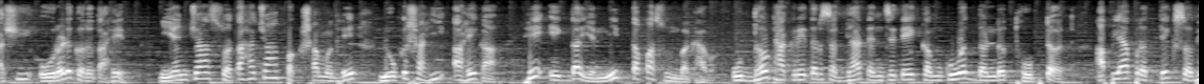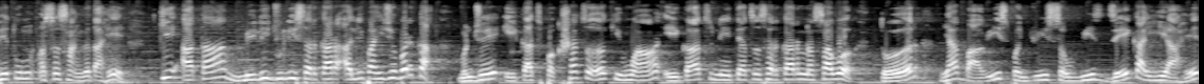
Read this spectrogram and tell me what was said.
अशी ओरड करत आहेत यांच्या स्वतःच्या पक्षामध्ये लोकशाही आहे का? हे एकदा यांनी तपासून बघावं. उद्धव ठाकरे तर सध्या त्यांचे ते कमकुवत दंड थोपटत आपल्या प्रत्येक सभेतून असं सांगत आहे की आता मिलीजुली सरकार आली पाहिजे बरं का? म्हणजे एकाच पक्षाचं किंवा एकाच नेत्याचं सरकार नसावं तर या बावीस पंचवीस सव्वीस जे काही आहेत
